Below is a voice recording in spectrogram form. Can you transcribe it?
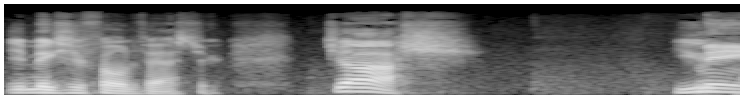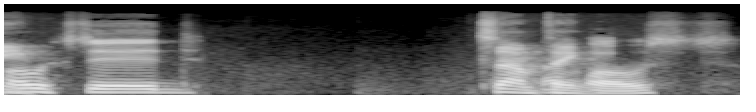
it makes your phone faster. Josh, you Me. posted a Something. post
